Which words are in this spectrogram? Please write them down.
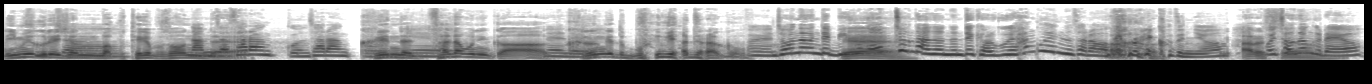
immigration 진짜. 막 되게 무서웠는데. 남자 사랑꾼 사랑꾼. 그게 근데 예. 살다 보니까 네네. 그런 게 또 무의미하더라고. 예, 저는 근데 미국 예. 엄청 다녔는데 결국에 한국에 있는 사람하고 결혼했거든요. 알았어요. 뭐 저는 그래요.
